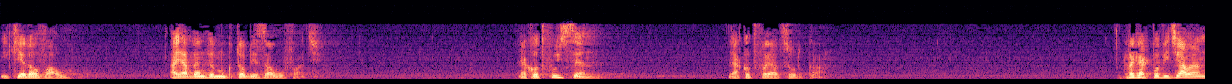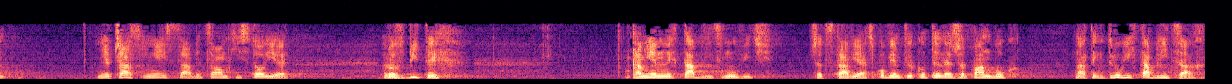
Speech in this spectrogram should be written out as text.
i kierował, a ja będę mógł Tobie zaufać. Jako Twój syn, jako Twoja córka. Tak jak powiedziałem, nie czas i miejsce, aby całą historię rozbitych kamiennych tablic mówić, przedstawiać. Powiem tylko tyle, że Pan Bóg na tych drugich tablicach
